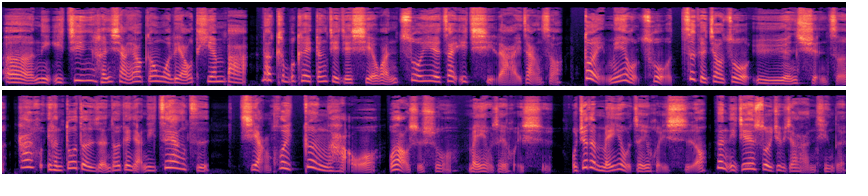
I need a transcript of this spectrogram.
呃，你已经很想要跟我聊天吧？那可不可以等姐姐写完作业再一起来？这样子哦。对，没有错，这个叫做语言选择。他很多的人都跟你讲，你这样子讲会更好哦。我老实说，没有这一回事。我觉得没有这一回事哦。那你今天说一句比较难听的，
